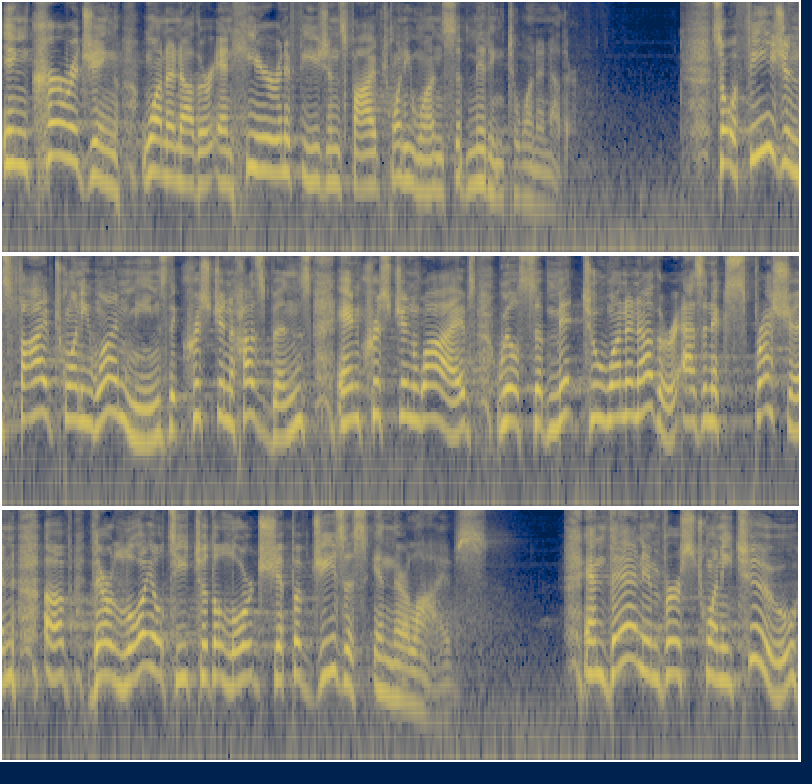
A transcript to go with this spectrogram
encouraging one another, and here in Ephesians 5:21 submitting to one another. So Ephesians 5:21 means that Christian husbands and Christian wives will submit to one another as an expression of their loyalty to the lordship of Jesus in their lives. And then in verse 22,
